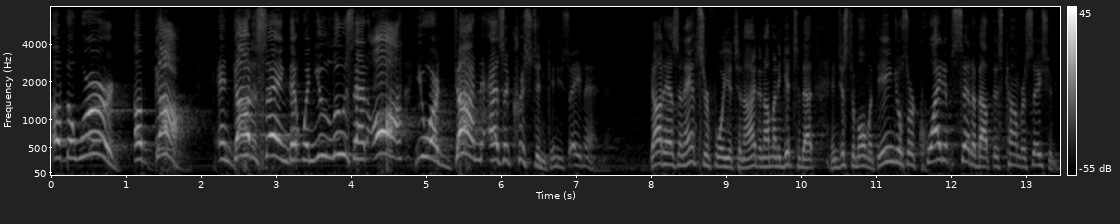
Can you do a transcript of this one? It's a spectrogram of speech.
of the word of God. And God is saying that when you lose that awe, you are done as a Christian. Can you say amen? God has an answer for you tonight, and I'm going to get to that in just a moment. The angels are quite upset about this conversation.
